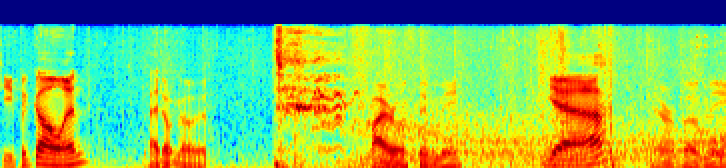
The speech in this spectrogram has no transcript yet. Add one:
Keep it going. I don't know it. Fire within me. Yeah. Air above me.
